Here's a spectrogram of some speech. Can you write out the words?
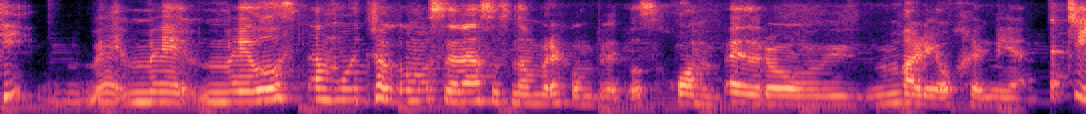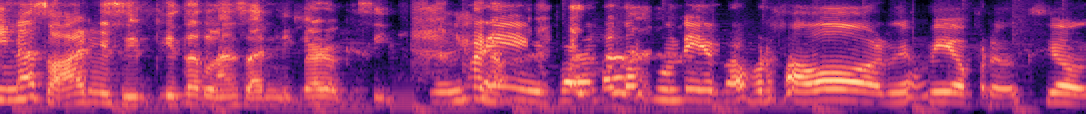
me, me, me gusta mucho cómo sus nombres completos. Juan Pedro y María Eugenia. China Suárez y Peter Lanzani, claro que sí. Bueno, sí, para no confundirnos, por favor, Dios mío, producción.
